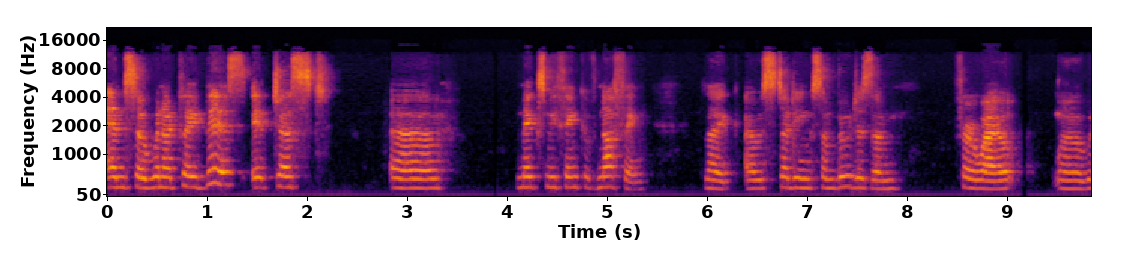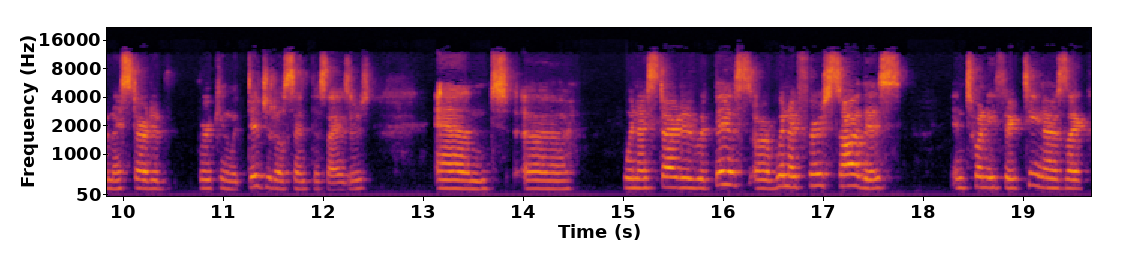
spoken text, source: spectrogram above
and so when I played this, it just uh, makes me think of nothing. Like I was studying some Buddhism for a while uh, when I started working with digital synthesizers, and uh, when I started with this, or when I first saw this in 2013, I was like,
